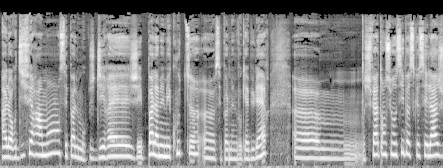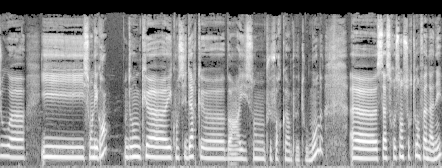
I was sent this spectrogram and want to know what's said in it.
Alors différemment, c'est pas le mot. Je dirais, j'ai pas la même écoute, euh, c'est pas le même vocabulaire. Euh, je fais attention aussi parce que c'est l'âge où euh, ils sont les grands. Donc euh, ils considèrent que ben ils sont plus forts qu'un peu tout le monde. Euh, ça se ressent surtout en fin d'année.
